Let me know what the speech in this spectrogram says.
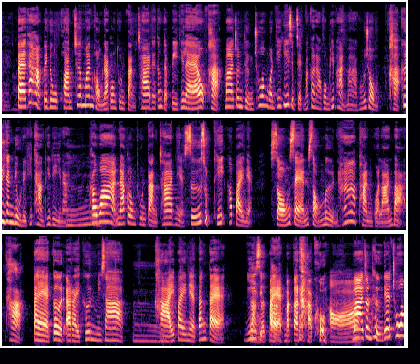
40%แต่ถ้าหากไปดูความเชื่อมั่นของนักลงทุนต่างชาติในตั้งแต่ปีที่แล้ว ค่ะ มาจนถึงช่วงวันที่ 27 มกราคมที่ผ่านมาคุณผู้ชม ค่ะ คือยังอยู่ในทิศทางที่ดีนะ อืม เพราะว่านักลงทุนต่างชาติเนี่ยซื้อสุทธิเข้าไปเนี่ย225,000 กว่าล้านบาท ค่ะแต่เกิดอะไรขึ้นไม่ทราบ อืมขายไปเนี่ยตั้งแต่ หลังเลือกตั้ง28 มกราคม อ๋อ มาจนถึงเนี่ยช่วง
